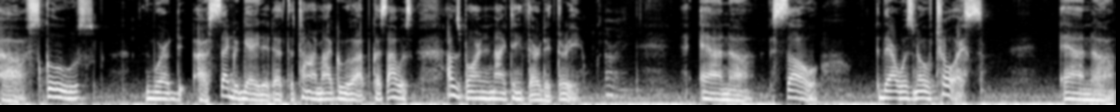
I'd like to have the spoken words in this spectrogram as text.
uh, schools were uh, segregated at the time I grew up because I was I was born in 1933, All right. and uh, so there was no choice. And uh,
